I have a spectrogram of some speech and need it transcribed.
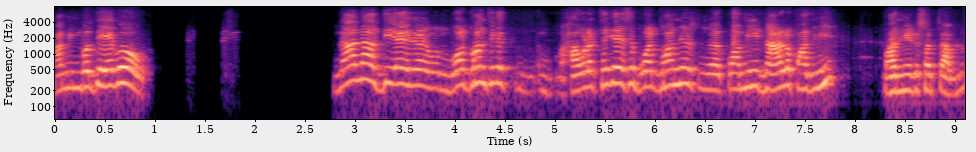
সামিন বলতে এগো। না না বর্ধমান থেকে হাওড়া থেকে এসে বর্ধমানের আহ, ক মিনিট না হলো পাঁচ মিনিট। পাঁচ মিনিটে সব চাপলো।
